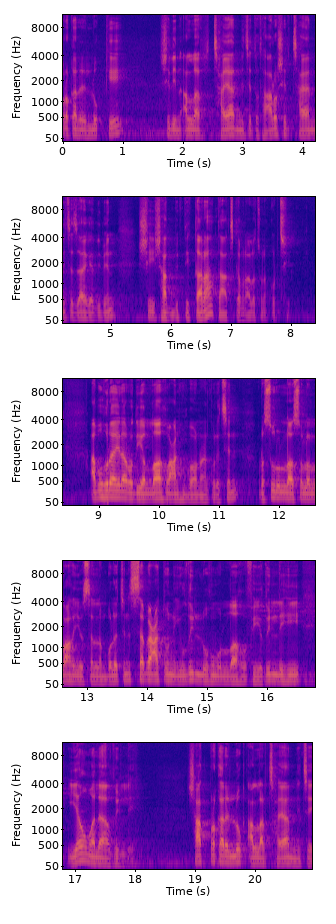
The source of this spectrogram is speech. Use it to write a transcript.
প্রকারের লোককে সেদিন আল্লাহর ছায়ার নিচে তথা আরশের ছায়ার নিচে জায়গা দিবেন। সেই সাত ব্যক্তি কারা? তা আজকে আমরা আলোচনা করছি। আবু হুরাইরা রদি আল্লাহ আনহু বর্ণনা করেছেন রসুল্লাহ সাল্লাম বলেছেন সাবাতুন ইউদিল্লুহুমুল্লাহ ফি ইউদিল্লিহি ইয়াউমালা উদিল্লি সাত প্রকারের লোক আল্লাহর ছায়ার নিচে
